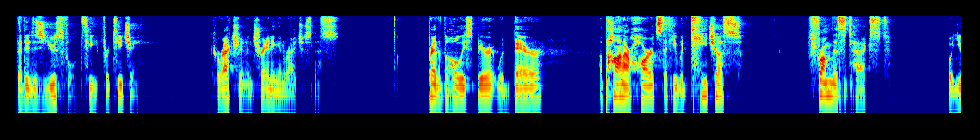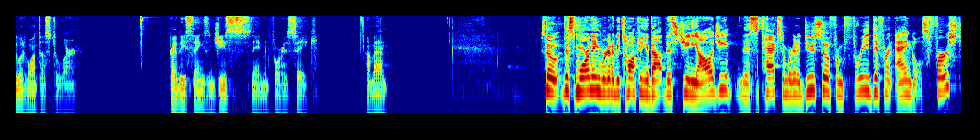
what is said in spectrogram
that it is useful for teaching, correction, and training in righteousness. Pray that the Holy Spirit would bear upon our hearts, that He would teach us from this text what you would want us to learn. Pray these things in Jesus' name and for His sake. Amen. So, this morning we're going to be talking about this genealogy, this text, and we're going to do so from three different angles. First,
